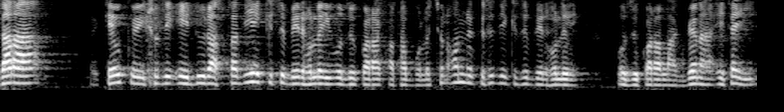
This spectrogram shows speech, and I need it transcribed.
যারা কেউ কেউ শুধু এই দুই রাস্তা দিয়ে কিছু বের হলে উজু করার কথা বলেছেন, অন্য কিছু দিয়ে কিছু বের হলে উজু করা লাগবে না। এটাই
